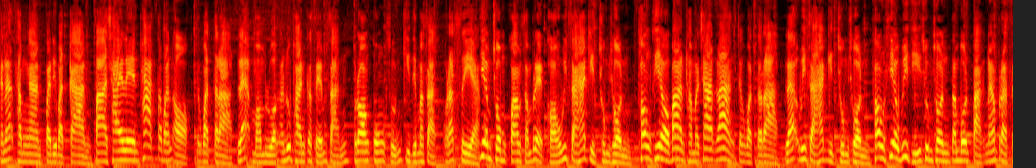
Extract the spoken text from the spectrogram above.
คณะทำงานปฏิบัติการ ป่าชายเลนภาคตะวันออก จังหวัดตราด และหม่อมหลวงอนุพันธ์เกษมสันรองกงสุลกิติมศักดิ์รัสเซีย เยี่ยมชมความสำเร็จของวิสาหกิจชุมชน ท่องเที่ยวบ้านธรรมชาติล่างจังหวัดตราดและวิสาหกิจชุมชน ท่องเที่ยววิถีชุมชนตำบลปากน้ำประแส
